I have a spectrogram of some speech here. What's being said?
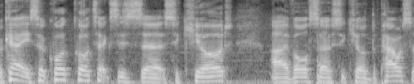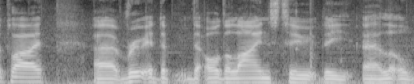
Okay, so Quad Cortex is uh, secured. I've also secured the power supply, uh, routed the, the, all the lines to the uh, little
